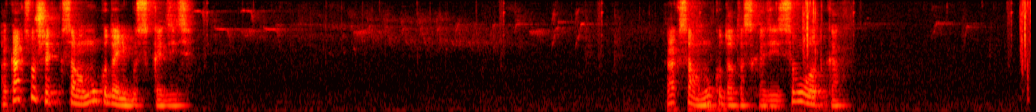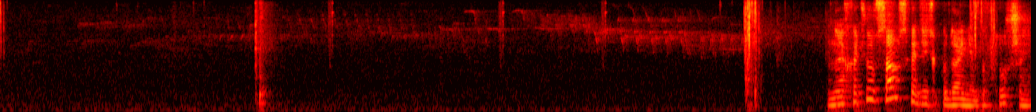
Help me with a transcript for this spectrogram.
А как, слушай, к самому куда-нибудь сходить? Как самому куда-то сходить? Сводка. Но я хочу сам сходить куда-нибудь, слушай.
